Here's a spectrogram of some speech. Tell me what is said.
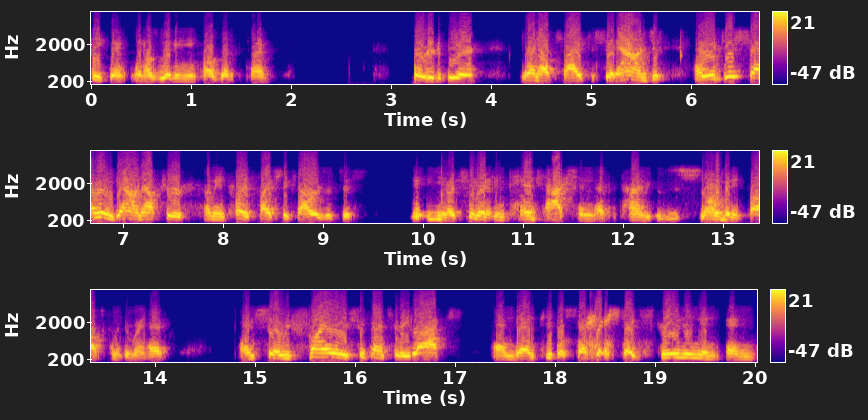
frequent when I was living in Carlsbad at the time, ordered a beer, went outside to sit down, just and we're just settling down after, I mean, probably five, six hours of just, you know, it seemed like intense action at the time because there's so many thoughts coming through my head. And so we finally sit down to relax and then people start, start screaming and, and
